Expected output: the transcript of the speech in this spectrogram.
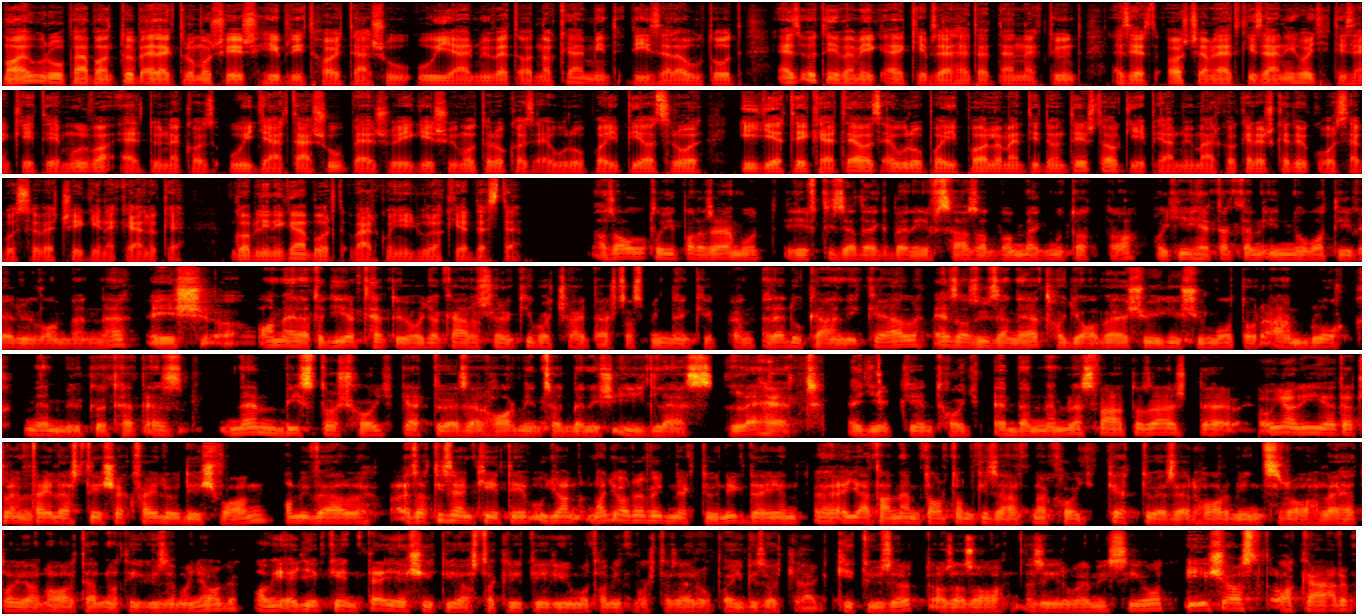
Ma Európában több elektromos és hibrid hajtású új járművet adnak el, mint dízelautót. Ez öt éve még elképzelhetetlennek tűnt, ezért azt sem lehet kizárni, hogy 12 év múlva eltűnnek az új gyártású, belső égésű motorok az európai piacról. Így értékelte az Európai Parlamenti döntést a Gépjármű Márka Kereskedők Országos Szövetségének elnöke. Gablini Gábort Várkonyi Gyula kérdezte. Az autóipar az elmúlt évtizedekben, évszázadban megmutatta, hogy hihetetlen innovatív erő van benne, és amellett, hogy érthető, hogy a károsanyag kibocsátást azt mindenképpen redukálni kell, ez az üzenet, hogy a belső égésű motor unblock nem működhet, ez nem biztos, hogy 2035-ben is így lesz. Lehet egyébként, hogy ebben nem lesz változás, de olyan hihetetlen fejlesztések, fejlődés van, amivel ez a 12 év ugyan nagyon rövidnek tűnik, de én egyáltalán nem tartom kizártnak, hogy 2030-ra lehet olyan alternatív üzemanyag, ami egyébként teljesíti azt a kritériumot, amit most az Európai Bizottság kitűzött, azaz a zéró emissziót, és azt akár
